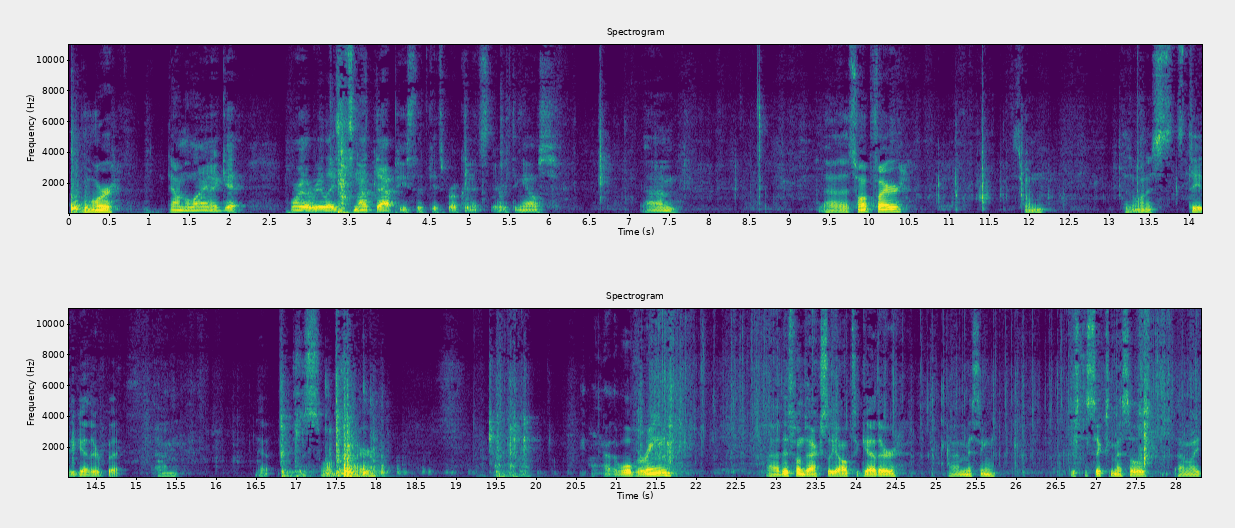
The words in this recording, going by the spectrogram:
the more down the line I get, more I realize it's not that piece that gets broken, it's everything else. Um, uh, Swamp Fire. This one doesn't want to stay together, but um, yeah, just Swamp Fire. Uh, the Wolverine. Uh, this one's actually all together, uh, missing just the six missiles. Um, I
